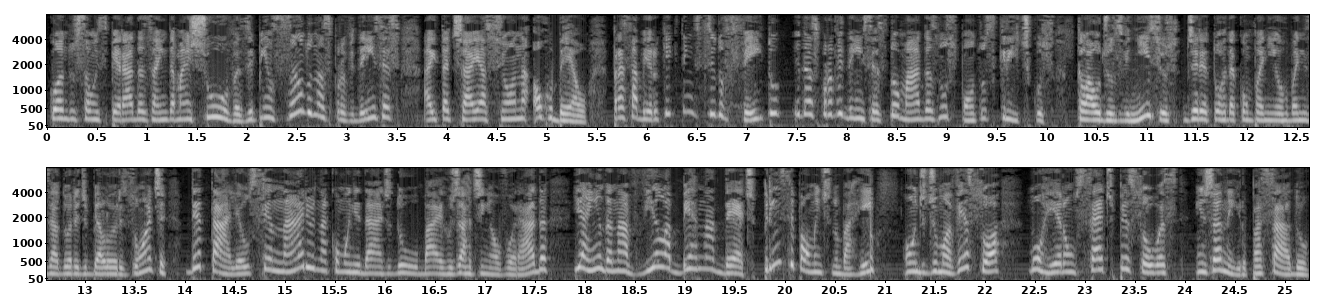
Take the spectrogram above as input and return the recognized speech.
quando são esperadas ainda mais chuvas. E pensando nas providências, a Itatiaia aciona a Urbel para saber o que, que tem sido feito e das providências tomadas nos pontos pontos críticos. Cláudio Vinícius, diretor da Companhia Urbanizadora de Belo Horizonte, detalha o cenário na comunidade do bairro Jardim Alvorada e ainda na Vila Bernadette, principalmente no Barreiro, onde de uma vez só morreram sete pessoas em janeiro passado.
